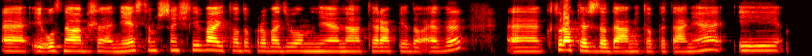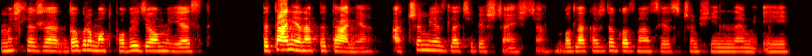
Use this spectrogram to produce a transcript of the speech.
e, i uznałam, że nie jestem szczęśliwa, i to doprowadziło mnie na terapię do Ewy, e, która też zadała mi to pytanie. I myślę, że dobrą odpowiedzią jest pytanie na pytanie: a czym jest dla ciebie szczęście? Bo dla każdego z nas jest czymś innym, i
